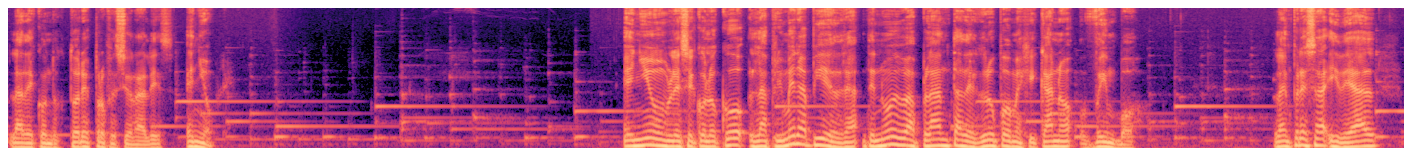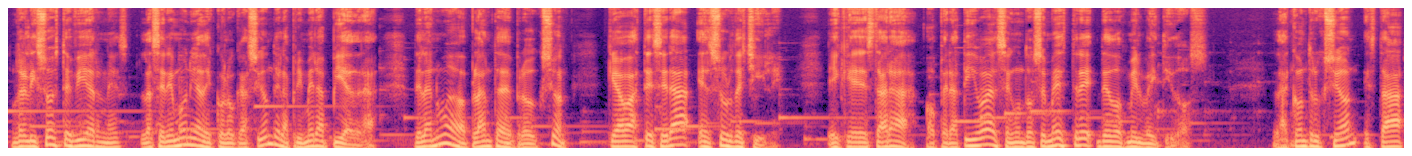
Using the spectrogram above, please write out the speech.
la de conductores profesionales en Ñuble. En Ñuble se colocó la primera piedra de nueva planta del grupo mexicano Bimbo. La empresa Ideal realizó este viernes la ceremonia de colocación de la primera piedra de la nueva planta de producción que abastecerá el sur de Chile y que estará operativa el segundo semestre de 2022. La construcción está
